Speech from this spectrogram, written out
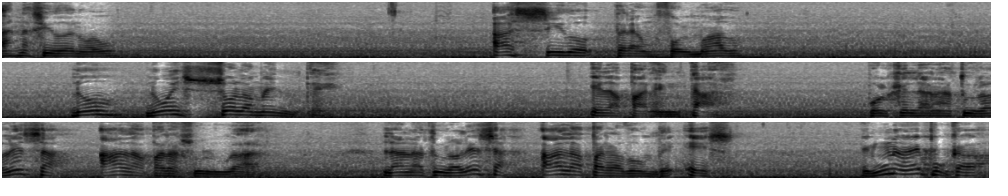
¿Has nacido de nuevo? ¿Has sido transformado? No, no es solamente el aparentar, porque la naturaleza ala para su lugar, la naturaleza ala para donde es. En una época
